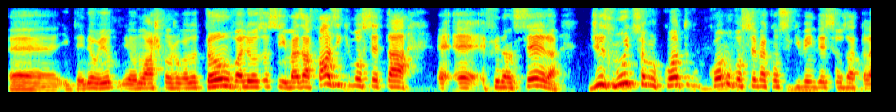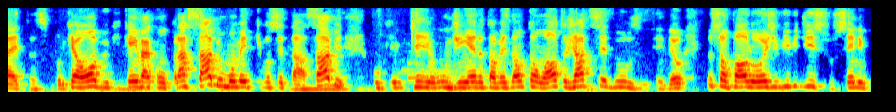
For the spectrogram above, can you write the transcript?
É, entendeu? Eu, eu não acho que é um jogador tão valioso assim, mas a fase em que você está é, é, financeira diz muito sobre o quanto, como você vai conseguir vender seus atletas, porque é óbvio que quem vai comprar sabe o momento que você tá, sabe o que, que um dinheiro talvez não tão alto já te seduz, entendeu? O São Paulo hoje vive disso. O Ceni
